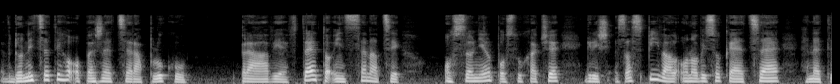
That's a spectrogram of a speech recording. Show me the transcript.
v Donizettiho opeře Cera Pluku. Právě v této inscenaci oslnil posluchače, když zaspíval ono vysoké C hned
